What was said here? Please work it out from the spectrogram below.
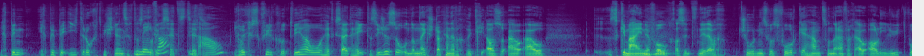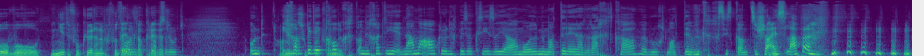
Ich bin, ich bin beeindruckt, wie schnell sich das Mega, durchgesetzt ich hat. auch. Ich habe wirklich das Gefühl, die WHO hat gesagt, hey, das ist ja so. Und am nächsten Tag haben einfach wirklich also auch, auch das gemeine Volk, also jetzt nicht einfach die Journeys, die es vorgegeben haben, sondern einfach auch alle Leute, die, die noch nie davon gehört haben, einfach von Delta Voll, geredet. Absolut. Und Habe ich ich habe dir gefunden. geguckt und ich habe die Namen angeschaut und ich bin so, gewesen, so ja, mal, mein Mathelehrer hat recht gehabt, man braucht Mathe wirklich sein ganzes scheiß Leben.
